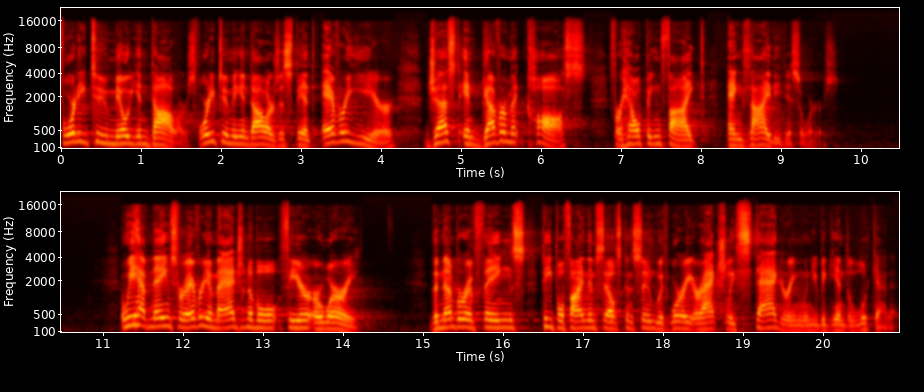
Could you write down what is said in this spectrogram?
$42 million, $42 million is spent every year just in government costs for helping fight anxiety disorders. We have names for every imaginable fear or worry. The number of things people find themselves consumed with worry are actually staggering when you begin to look at it.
